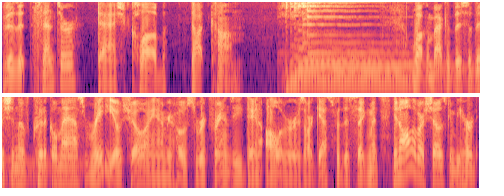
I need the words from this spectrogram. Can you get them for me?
visit center-club.com. Welcome back to this edition of Critical Mass Radio Show. I am your host, Rick Franzi. Dana Oliver is our guest for this segment. And all of our shows can be heard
